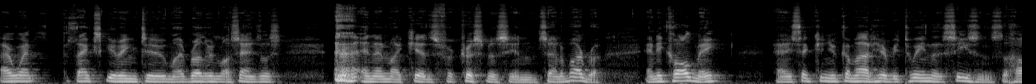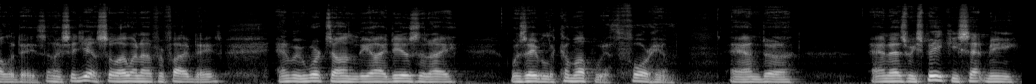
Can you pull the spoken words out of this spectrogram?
I went Thanksgiving to my brother in Los Angeles, and then my kids for Christmas in Santa Barbara. And he called me, and he said, Can you come out here between the seasons, the holidays? And I said, Yes. So I went out for five days, and we worked on the ideas that I was able to come up with for him. And, uh, and as we speak, he sent me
